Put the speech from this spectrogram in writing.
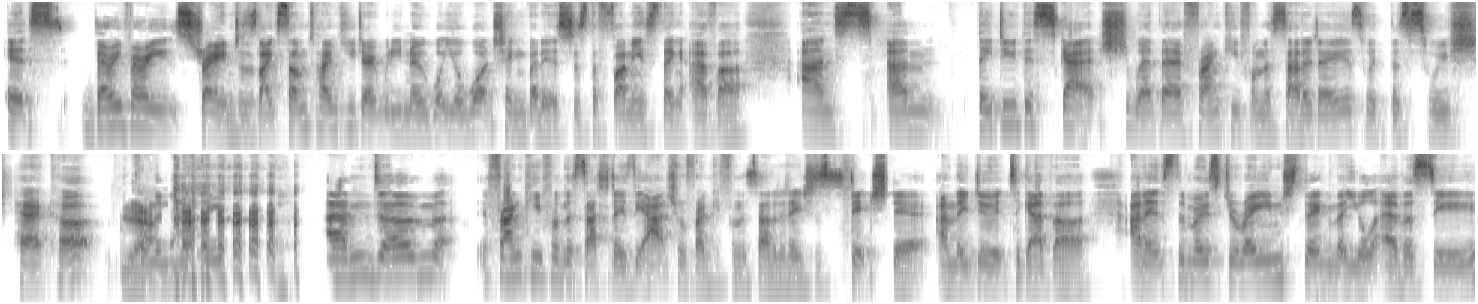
It's very very strange. It's like sometimes you don't really know what you're watching, but it's just the funniest thing ever. And um, they do this sketch where they're Frankie from the Saturdays with the swoosh haircut yeah. from the and um, Frankie from the Saturdays, the actual Frankie from the Saturdays, just stitched it, and they do it together, and it's the most deranged thing that you'll ever see,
